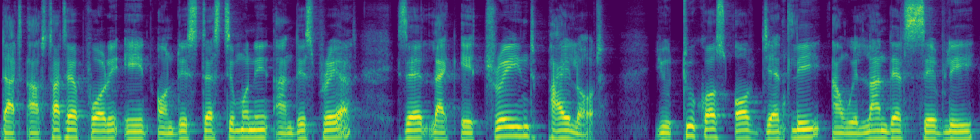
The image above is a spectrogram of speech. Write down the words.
that have started pouring in on this testimony and this prayer. He said, like a trained pilot, you took us off gently and we landed safely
